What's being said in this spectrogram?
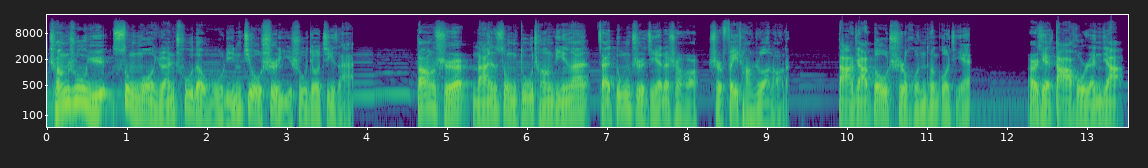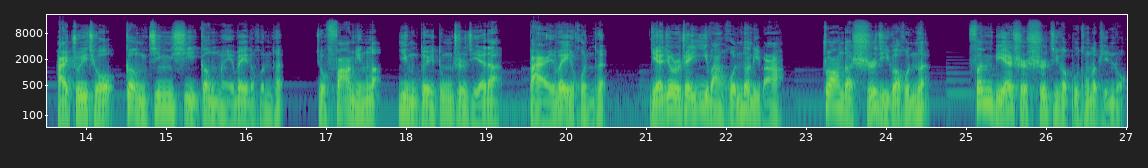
成书于宋末元初的《武林旧事》一书就记载，当时南宋都城临安在冬至节的时候是非常热闹的，大家都吃馄饨过节。而且大户人家还追求更精细、更美味的馄饨，就发明了应对冬至节的百味馄饨，也就是这一碗馄饨里边啊，装的十几个馄饨，分别是十几个不同的品种。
